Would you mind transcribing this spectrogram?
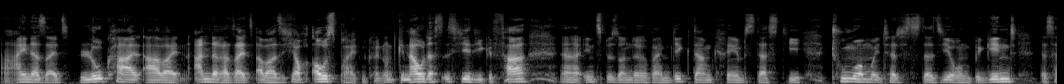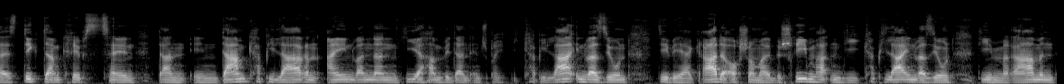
äh, einerseits lokal arbeiten, andererseits aber sich auch ausbreiten können. Und genau das ist hier die Gefahr, insbesondere beim Dickdarmkrebs, dass die Tumormetastasierung beginnt. Das heißt, Dickdarmkrebszellen dann in Darmkapillaren einwandern. Hier haben wir dann entsprechend die Kapillarinvasion, die wir ja gerade auch schon mal beschrieben hatten. Die Kapillarinvasion, die im Rahmen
